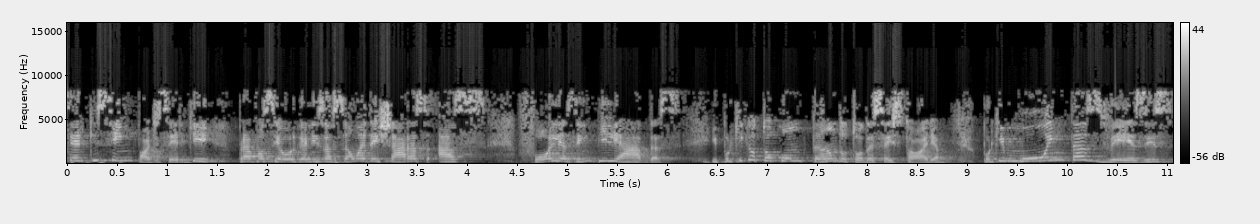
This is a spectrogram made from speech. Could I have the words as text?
ser que sim, pode ser que para você organização é deixar as, as folhas empilhadas. E por que, que eu estou contando toda essa história? Porque muitas vezes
